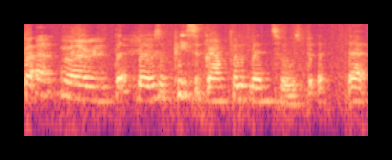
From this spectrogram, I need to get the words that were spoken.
but th- there was a piece of ground full of lentils, but the, the,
